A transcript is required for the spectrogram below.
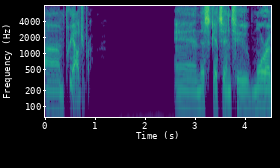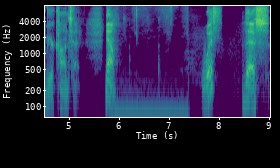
um, pre-algebra and this gets into more of your content. Now, with this,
